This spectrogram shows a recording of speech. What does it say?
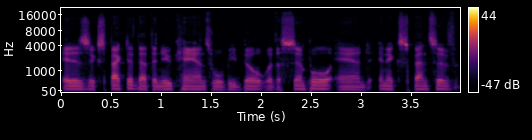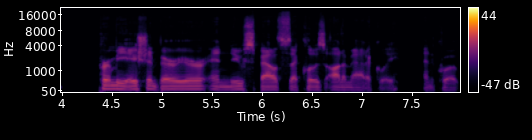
it is expected that the new cans will be built with a simple and inexpensive permeation barrier and new spouts that close automatically, end quote.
